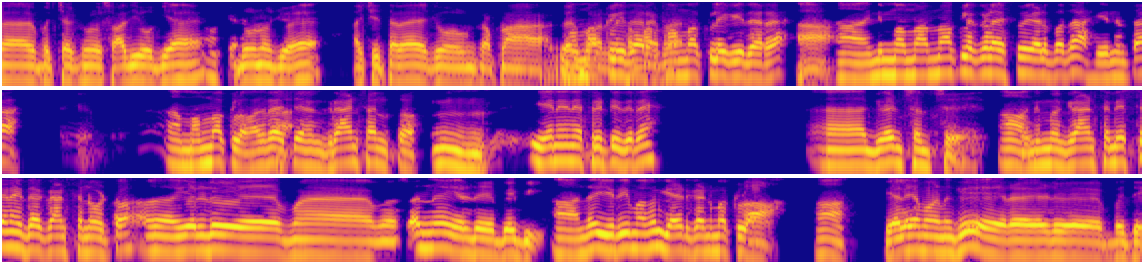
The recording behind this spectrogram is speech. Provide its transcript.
अ, बच्चे को शादी हो गया है Okay. दोनों जो है अच्छी तरह जो उनका अपना घर बार ಮೊಮ್ಮಕ್ಳು ಇದಾರೆ संभाल रहा है। ಮೊಮ್ಮಕ್ಳಿಗೆ ಇದಾರೆ हाँ ಹಾ, ನಿಮ್ಮ ಮೊಮ್ಮಕ್ಳುಗಳ ಹೆಸರು ಹೇಳ್ಬೋದಾ ಏನಂತ ಆ, ಮೊಮ್ಮಕ್ಳು ಅಂದ್ರೆ ಗ್ರ್ಯಾಂಡ್ ಸನ್ಸ್ ಏನೇನ್ ಹೆಸರು ಇಟ್ಟಿದ್ದೀರಿ? ಗ್ರ್ಯಾಂಡ್ ಸನ್ಸ್ ಹಾ ನಿಮ್ಮ ಗ್ರ್ಯಾಂಡ್ ಸನ್ ಎಷ್ಟು ಜನ ಇದ್ದಾರೆ ಗ್ರ್ಯಾಂಡ್ ಸನ್ ಒಟ್ಟು? ಎರಡು ಸನ್ ಎರಡು ಬೇಬಿ ಹಾ, ಅಂದ್ರೆ ಹಿರಿ ಮಗನ್ಗೆ ಎರಡು ಗಂಡ್ ಮಕ್ಳು. ಹಾ. ಎಳೆಯ ಮಗನಿಗೆ ಎರ- ಎರಡು ಬದಿ.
